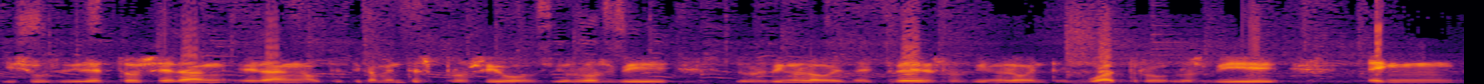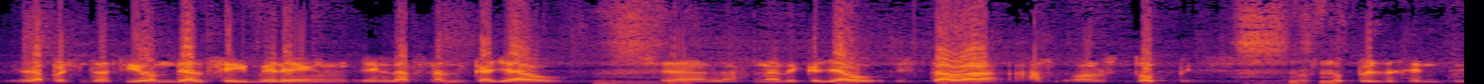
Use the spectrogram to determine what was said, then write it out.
y sus directos eran eran auténticamente explosivos. Yo los vi, yo los vi en el 93, los vi en el 94, los vi en la presentación de Alzheimer en, en la final de Callao. O sea, la final de Callao estaba a, los topes, a los topes de gente.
